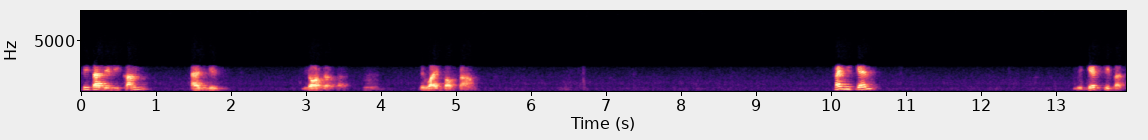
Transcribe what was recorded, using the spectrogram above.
Sita Devi come as his daughter, the wife of Ram. When he came, the gatekeeper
